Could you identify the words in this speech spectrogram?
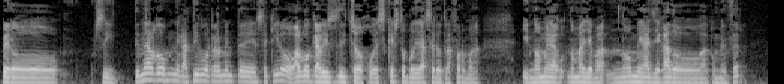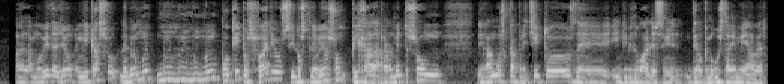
Pero si tiene algo negativo realmente Sekiro o algo que habéis dicho, "Jo, es que esto podría ser de otra forma y no me ha, no me ha, lleva- no me ha llegado a convencer. A la movida yo, en mi caso, le veo muy, muy, muy, muy, muy poquitos fallos y los que le veo son pijadas. Realmente son, digamos, caprichitos de individuales eh, de lo que me gustaría a mí. A ver,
